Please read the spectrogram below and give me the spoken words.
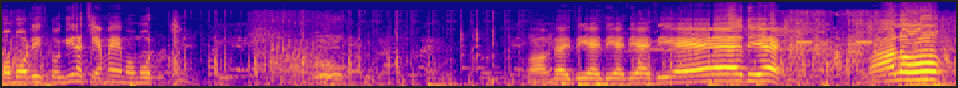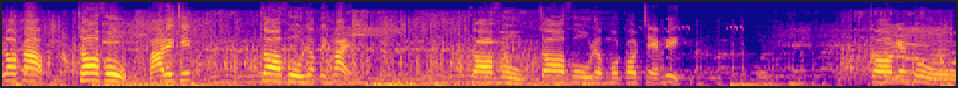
màu một đi, tôi nghĩ là chém E màu một. Vâng, đây Zie, Zie, Zie, Zie, Zie Alo, lọt vào. Cho phù, vào đi chip Cho phù trong tình này cho phù cho phù được một con chém đi. Cho game thủ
